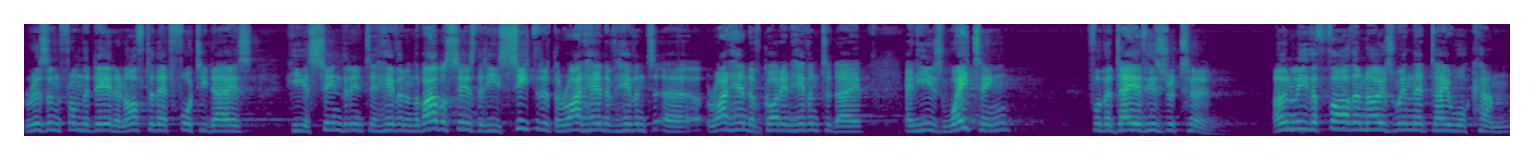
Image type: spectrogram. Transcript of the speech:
risen from the dead. And after that 40 days, he ascended into heaven. And the Bible says that he's seated at the right hand of heaven, uh, right hand of God in heaven today, and he is waiting for the day of his return. Only the Father knows when that day will come,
